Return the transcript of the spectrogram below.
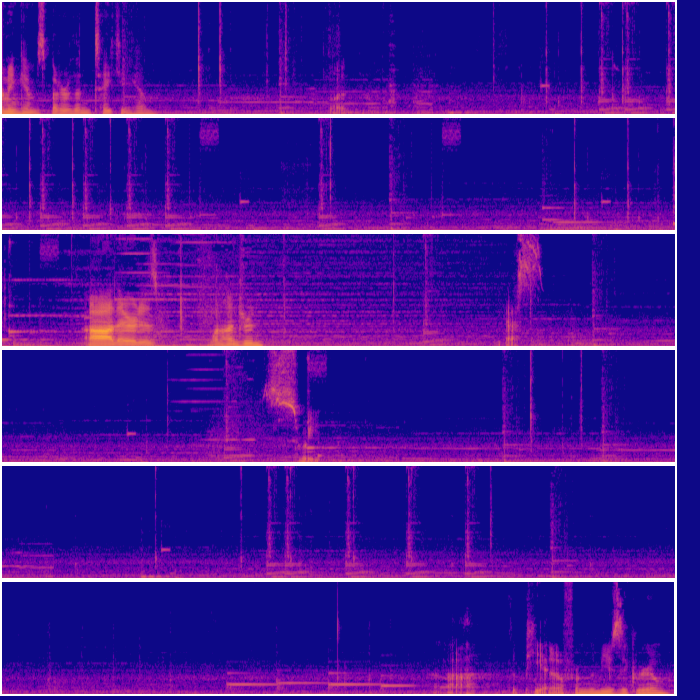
burning him is better than taking him. But Ah, there it is. 100? Yes. From the music room.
